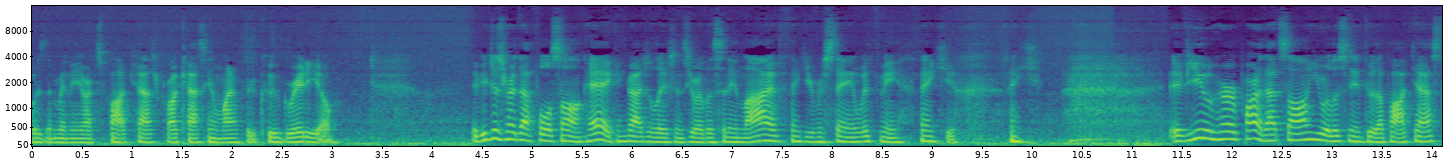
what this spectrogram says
To the the Arts podcast, broadcasting live through Coog Radio. If you just heard that full song, hey, congratulations, you are listening live. Thank you for staying with me. Thank you. Thank you. If you heard part of that song, you were listening to the podcast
